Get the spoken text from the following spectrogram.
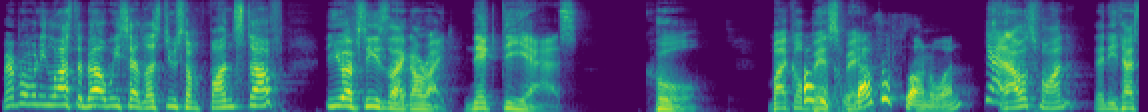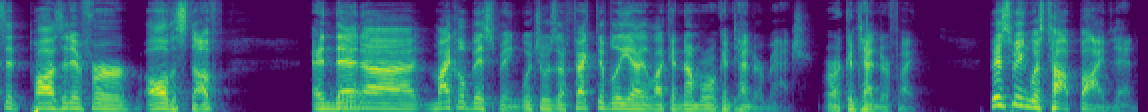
Remember when he lost the belt? We said let's do some fun stuff. The UFC's like, all right, Nick Diaz, cool. Michael Oh, Bisping, that's a fun one. yeah, that was fun. Then he tested positive for all the stuff. And then uh Michael Bisping, which was effectively a, like a number one contender match or a contender fight. Bisping was top five then.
